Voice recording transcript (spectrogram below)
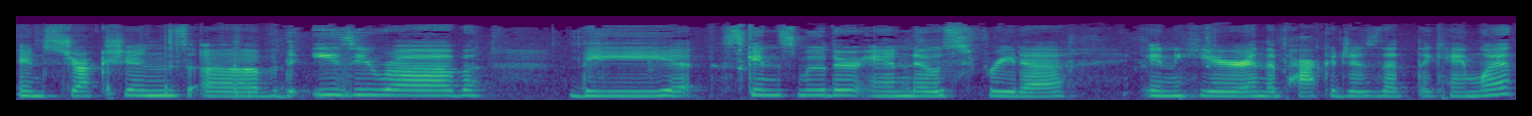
instructions of the Easy Rub, the Skin Smoother, and NoseFrida in here in the packages that they came with.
